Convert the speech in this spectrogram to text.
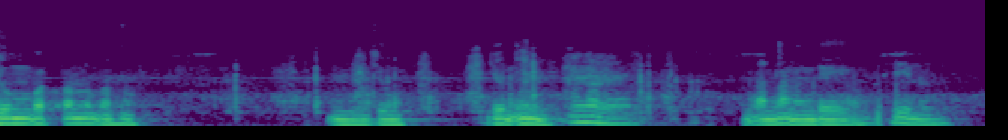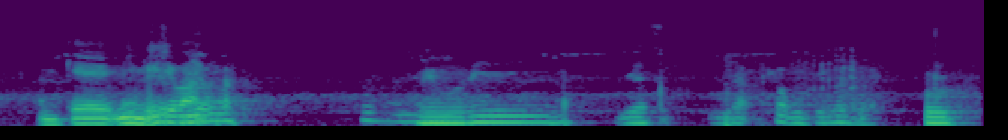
jom button ban. Hmm Zoom zoom in. Bạn đang làm Ban lang de. Anh An mình mimpi je bạn. Memori. Yes, tidak penting lah.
